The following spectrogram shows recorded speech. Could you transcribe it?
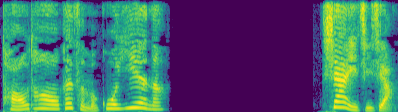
淘淘该怎么过夜呢？下一集讲。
